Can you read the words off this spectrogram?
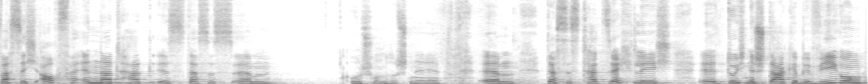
was sich auch verändert hat, ist, dass es ähm, Oh, schon so schnell. Ähm, dass es tatsächlich äh, durch eine starke Bewegung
